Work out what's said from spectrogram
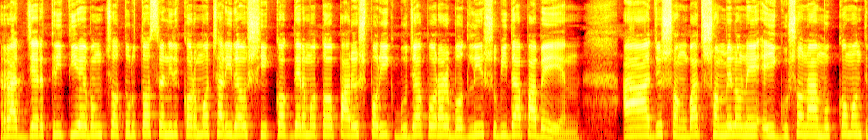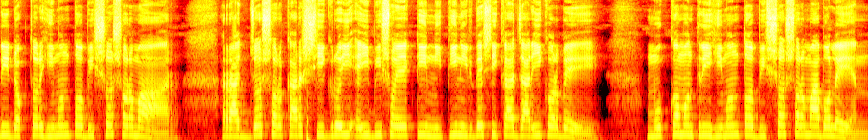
রাজ্যের তৃতীয় এবং চতুর্থ শ্রেণির কর্মচারীরাও শিক্ষকদের মতো পারস্পরিক বোঝাপড়ার বদলির সুবিধা পাবেন। আজ সংবাদ সম্মেলনে এই ঘোষণা মুখ্যমন্ত্রী ডক্টর হিমন্ত বিশ্ব শর্মার। রাজ্য সরকার শীঘ্রই এই বিষয়ে একটি নীতি নির্দেশিকা জারি করবে। মুখ্যমন্ত্রী হিমন্ত বিশ্ব শর্মা বলেন,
